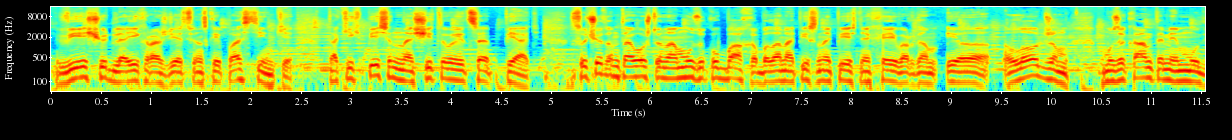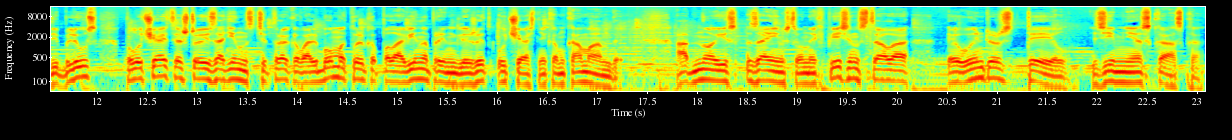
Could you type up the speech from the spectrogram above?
вещью для их рождественской пластинки. Таких песен насчитывается пять. С учетом того, что на музыку Баха была написана песня Хейвардом и Лоджем, музыкантами Moody Blues, получается, что из 11 треков альбома только половина принадлежит участникам команды. Одной из заимствованных песен стала «A Winter's Tale» – «Зимняя сказка».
